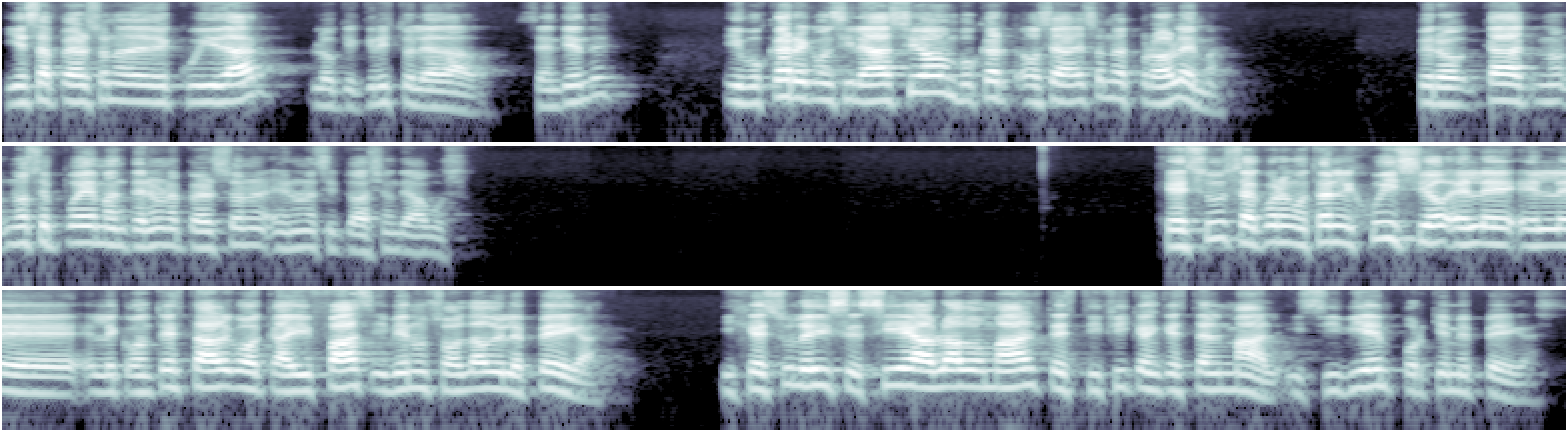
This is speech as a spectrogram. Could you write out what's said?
Y esa persona debe cuidar lo que Cristo le ha dado. ¿Se entiende? Y buscar reconciliación, buscar, o sea, eso no es problema. Pero cada, no, se puede mantener una persona en una situación de abuso. Jesús, ¿se acuerdan cuando está en el juicio? Él, él le contesta algo a Caifás y viene un soldado y le pega. Y Jesús le dice, si he hablado mal, testifican que está el mal. Y si bien, ¿por qué me pegas?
